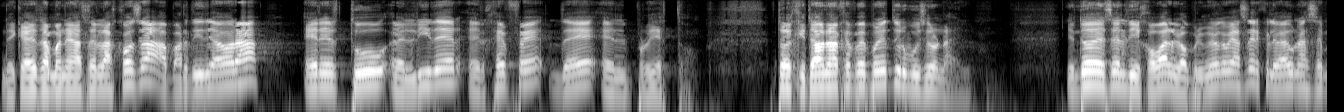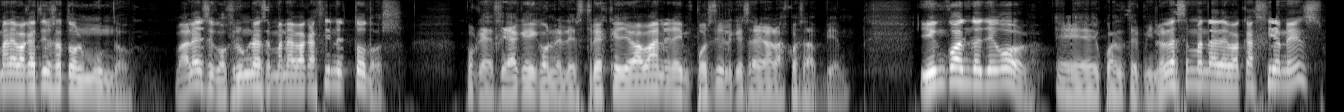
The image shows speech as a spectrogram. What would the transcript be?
de que hay otra manera de hacer las cosas, a partir de ahora eres tú el líder, el jefe del proyecto. Entonces quitaron al jefe del proyecto y lo pusieron a él. Y entonces él dijo, vale, lo primero que voy a hacer es que le voy a dar una semana de vacaciones a todo el mundo. Se cogieron una semana de vacaciones todos. Porque decía que con el estrés que llevaban era imposible que salieran las cosas bien. Y en cuanto llegó, eh, cuando terminó la semana de vacaciones,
